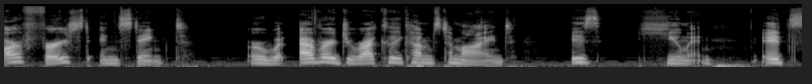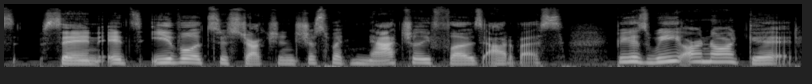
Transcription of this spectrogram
our first instinct or whatever directly comes to mind is human. It's sin, it's evil, it's destruction. It's just what naturally flows out of us because we are not good.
